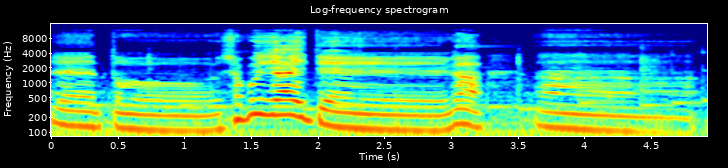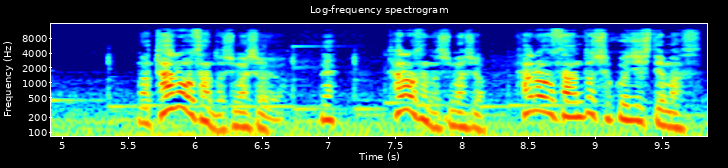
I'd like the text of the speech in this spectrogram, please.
えっ、ー、と食事相手があまあ、太郎さんとしましょうよ。ね。太郎さんとしましょう。太郎さんと食事してます。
